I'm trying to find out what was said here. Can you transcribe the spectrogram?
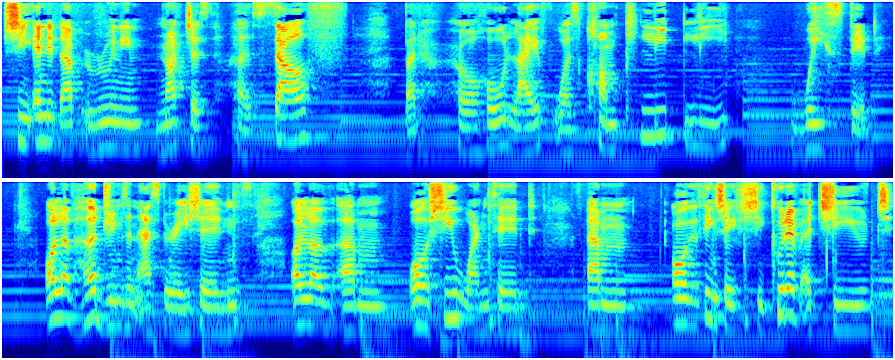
She ended up ruining not just herself, but her whole life was completely wasted all of her dreams and aspirations, all of um, all she wanted, um, all the things she, she could have achieved,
